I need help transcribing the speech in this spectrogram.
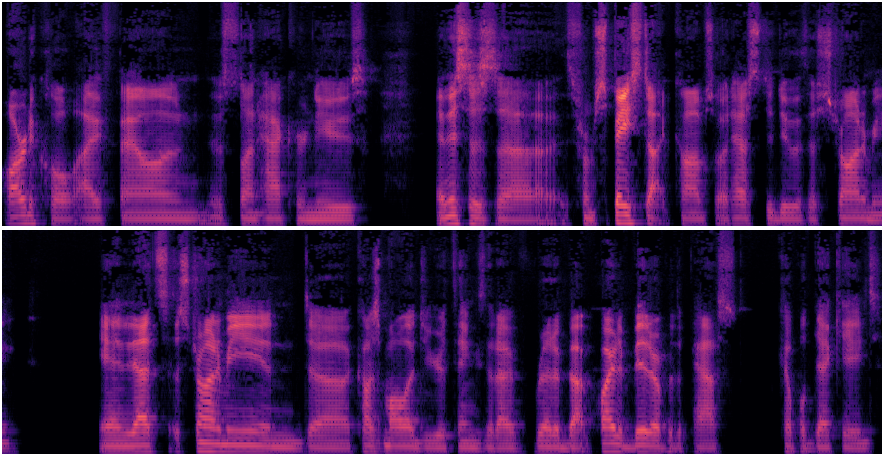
article I found. This is on Hacker News and this is uh, it's from space.com, so it has to do with astronomy. And that's astronomy and uh, cosmology are things that I've read about quite a bit over the past couple decades.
